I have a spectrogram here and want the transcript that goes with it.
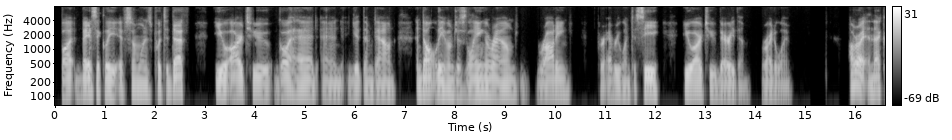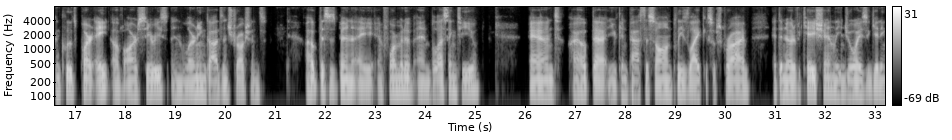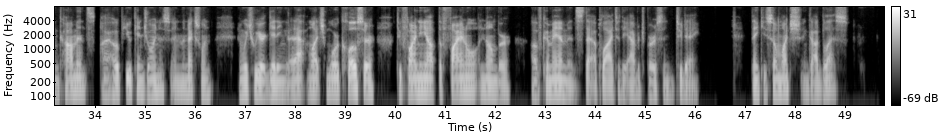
But basically, if someone is put to death, you are to go ahead and get them down and don't leave them just laying around rotting for everyone to see. You are to bury them right away. All right, and that concludes part eight of our series in learning God's instructions. I hope this has been a informative and blessing to you. And I hope that you can pass this on. Please like, subscribe, hit the notification. Lee enjoys getting comments. I hope you can join us in the next one, in which we are getting that much more closer to finding out the final number of commandments that apply to the average person today. Thank you so much, and God bless.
